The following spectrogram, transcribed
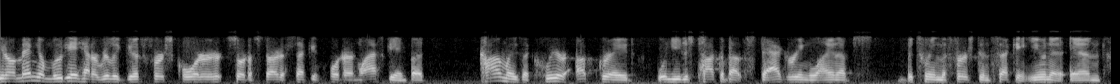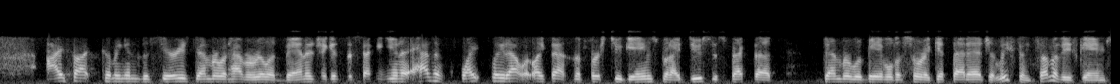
You know, Emmanuel Mudiay had a really good first quarter, sort of start a second quarter in last game, but Conley's a clear upgrade when you just talk about staggering lineups between the first and second unit. And I thought coming into the series, Denver would have a real advantage against the second unit. It hasn't quite played out like that in the first two games, but I do suspect that Denver would be able to sort of get that edge, at least in some of these games.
